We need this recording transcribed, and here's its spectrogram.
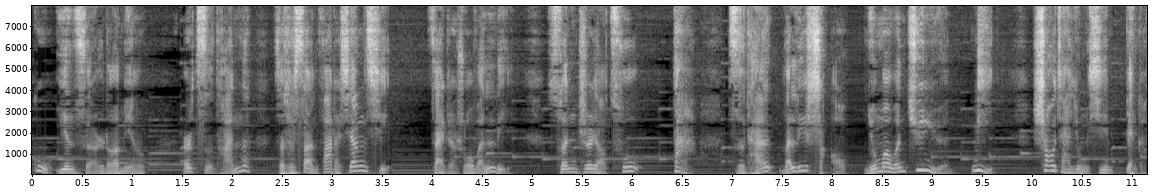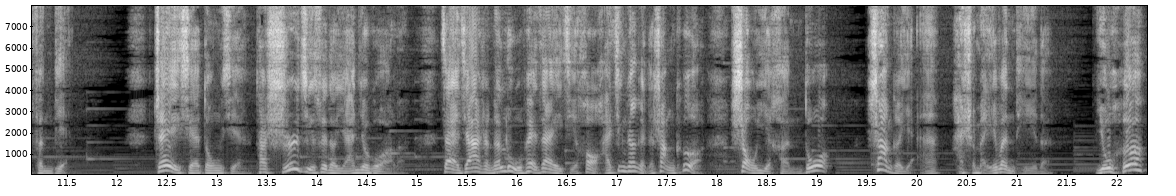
故因此而得名。而紫檀呢，则是散发着香气。再者说纹理，酸枝要粗大，紫檀纹理少，牛毛纹均匀密，稍加用心便可分辨。这些东西他十几岁都研究过了，再加上跟陆佩在一起后，还经常给他上课，受益很多，上个眼还是没问题的。哟呵，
